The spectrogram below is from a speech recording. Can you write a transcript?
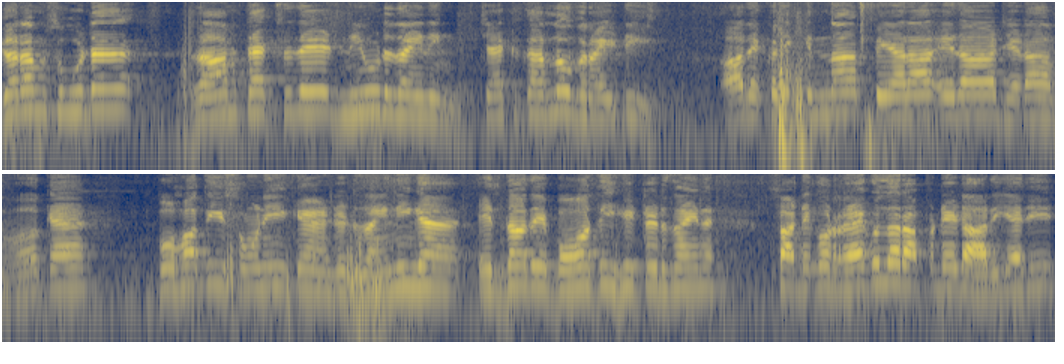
ਗਰਮ ਸੂਟ ਰਾਮ ਟੈਕਸ ਦੇ ਨਿਊ ਡਿਜ਼ਾਈਨਿੰਗ ਚੈੱਕ ਕਰ ਲਓ ਵੈਰਾਈਟੀ ਆ ਦੇਖੋ ਜੀ ਕਿੰਨਾ ਪਿਆਰਾ ਇਹਦਾ ਜਿਹੜਾ ਵਰਕ ਹੈ। ਬਹੁਤ ਹੀ ਸੋਹਣੀ ਕੈਂਡ ਡਿਜ਼ਾਈਨਿੰਗ ਹੈ। ਇਦਾਂ ਦੇ ਬਹੁਤ ਹੀ ਹਿੱਟ ਡਿਜ਼ਾਈਨ ਸਾਡੇ ਕੋਲ ਰੈਗੂਲਰ ਅਪਡੇਟ ਆ ਰਹੀ ਹੈ ਜੀ।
